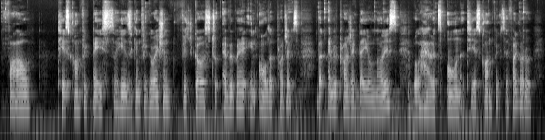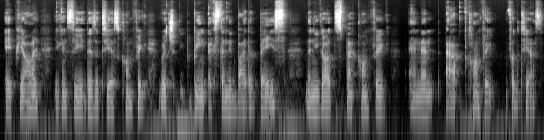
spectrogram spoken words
file tsconfig base. So here's the configuration which goes to everywhere in all the projects, but every project that you'll notice will have its own tsconfig. So if I go to API, you can see there's a tsconfig which being extended by the base. Then you got spec config and then app config for the TS.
